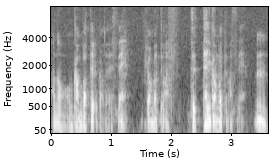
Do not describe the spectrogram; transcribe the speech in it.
あの頑張ってる方ですね。頑張ってます。絶対頑張ってますね。うん。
